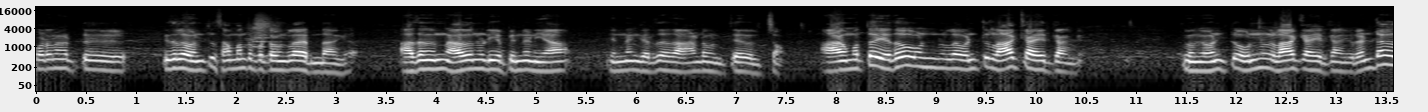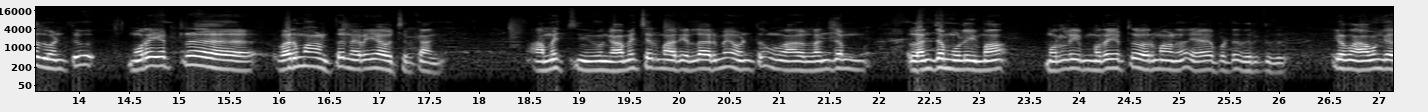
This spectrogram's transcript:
கொடநாட்டு இதில் வந்துட்டு சம்மந்தப்பட்டவங்களாக இருந்தாங்க. அதன் அதனுடைய பின்னணியா? என்னங்கிறது அது ஆண்டவனுக்கு வெளிச்சம் ஆக மொத்தம் ஏதோ ஒன்றில் வந்துட்டு லாக் ஆகியிருக்காங்க இவங்க வந்துட்டு ஒன்று லாக் ஆகியிருக்காங்க ரெண்டாவது வந்துட்டு முறையற்ற வருமானத்தை நிறையா வச்சுருக்காங்க. அமைச்சு இவங்க அமைச்சர் மாதிரி எல்லாருமே வந்துட்டு லஞ்சம் லஞ்சம் மூலியமா முறை முறையற்ற வருமானம் ஏகப்பட்டது இருக்குது. இவங்க அவங்க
